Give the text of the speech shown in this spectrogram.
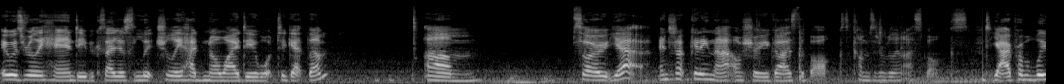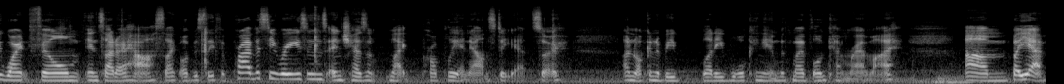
it was really handy because I just literally had no idea what to get them. Um, so yeah, ended up getting that. I'll show you guys the box. Comes in a really nice box. Yeah, I probably won't film inside her house, like obviously for privacy reasons, and she hasn't like properly announced it yet. So I'm not gonna be bloody walking in with my vlog camera, am I? Um, but yeah,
